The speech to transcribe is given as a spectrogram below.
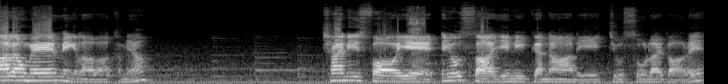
အားလုံးပဲမင်္ဂလာပါခင်ဗျာ Chinese for ရဲ့တရုတ်စာရင်းနှီးကဏ္ဍကနေကြိုဆိုလိုက်ပါတယ်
